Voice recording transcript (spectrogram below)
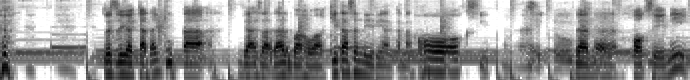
terus juga kadang kita nggak sadar bahwa kita sendiri yang kena hoax gitu nah, itu dan bisa. hoax ini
